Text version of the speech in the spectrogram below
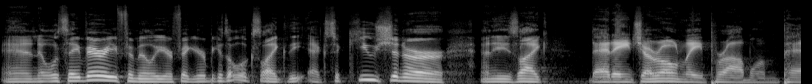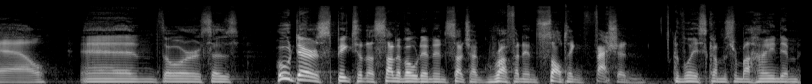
and it looks a very familiar figure because it looks like the executioner. And he's like, That ain't your only problem, pal. And Thor says, Who dares speak to the son of Odin in such a gruff and insulting fashion? A voice comes from behind him.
